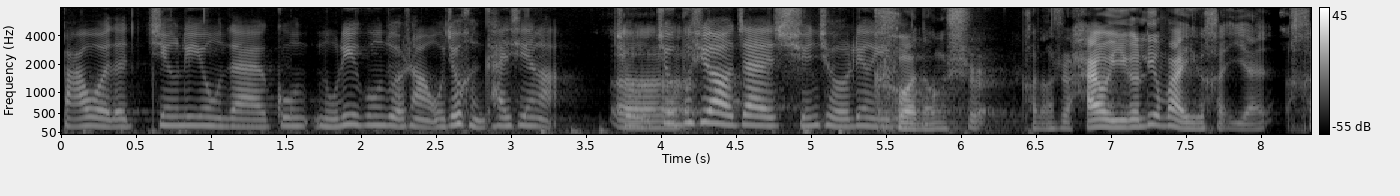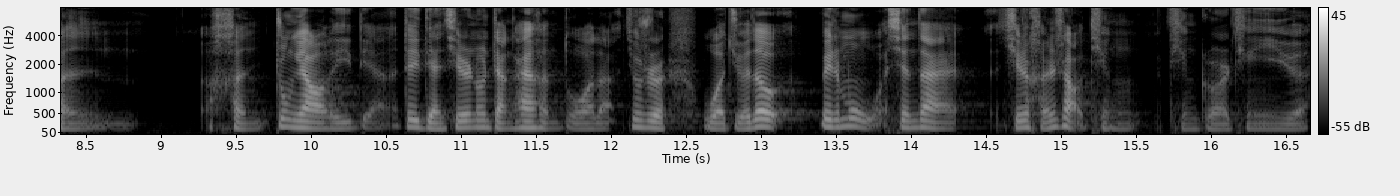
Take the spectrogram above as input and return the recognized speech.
把我的精力用在工努力工作上，我就很开心了，就、就不呃需要再寻求另一个可。能是，可能是，还有一个另外一个很严、很很重要的一点，这一点其实能展开很多的，就是我觉得为什么我现在其实很少听听歌、听音乐，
